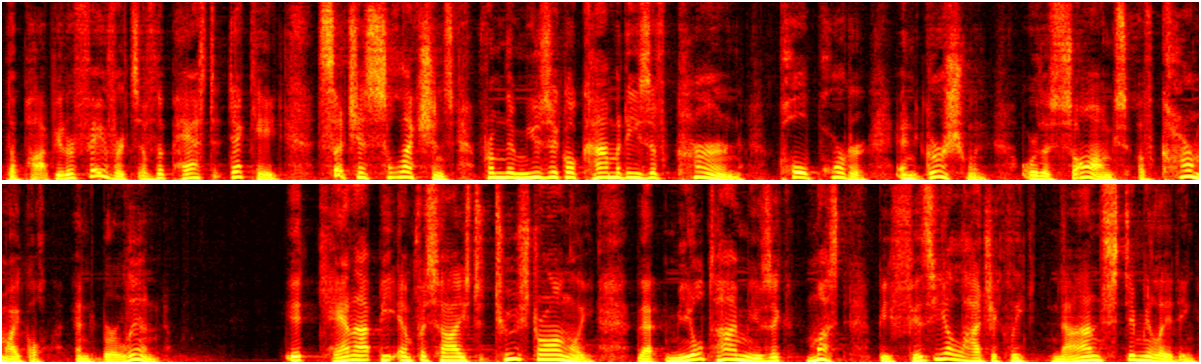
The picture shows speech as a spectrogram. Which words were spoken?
the popular favorites of the past decade, such as selections from the musical comedies of Kern, Cole Porter, and Gershwin, or the songs of Carmichael and Berlin. It cannot be emphasized too strongly that mealtime music must be physiologically non stimulating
